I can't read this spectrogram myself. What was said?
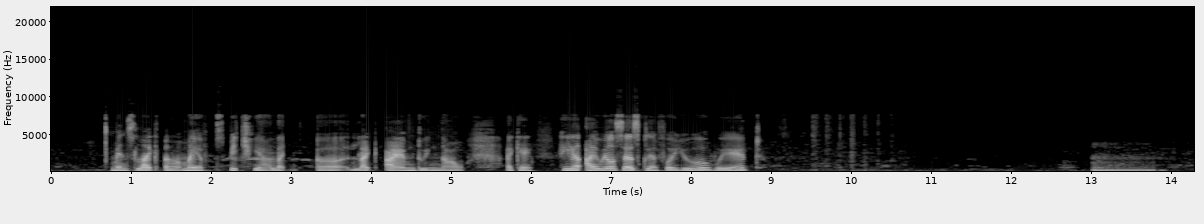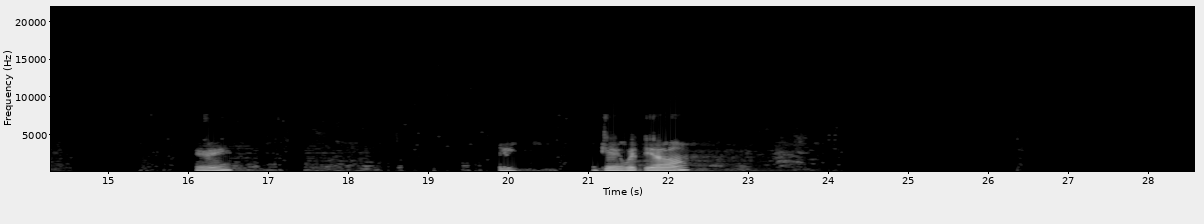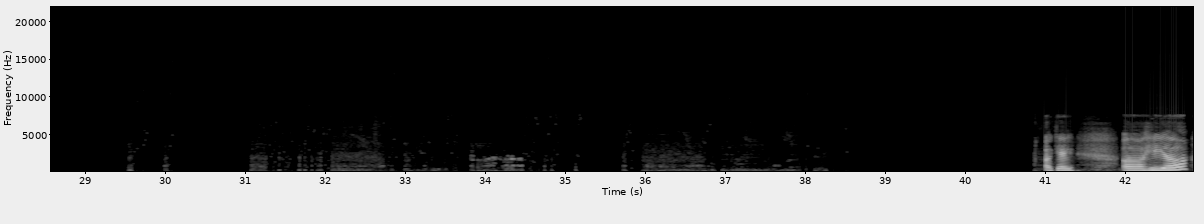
means like uh, my speech. Yeah, like uh like I am doing now. Okay. Here I will share screen for you. Wait. Mm. Okay. Okay, wait yeah. Okay, uh, here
